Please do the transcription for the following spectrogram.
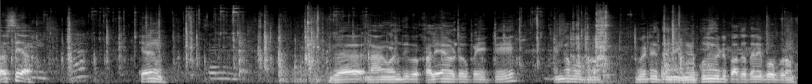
பசியா? கேளுங்க. இப்போ நாங்கள் வந்து இப்போ கல்யாண வீட்டுக்கு போயிட்டு எங்கே போகிறோம் வீட்டுக்கு தானே எங்கள் புது வீட்டு பக்கத்தானே போகிறோம்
